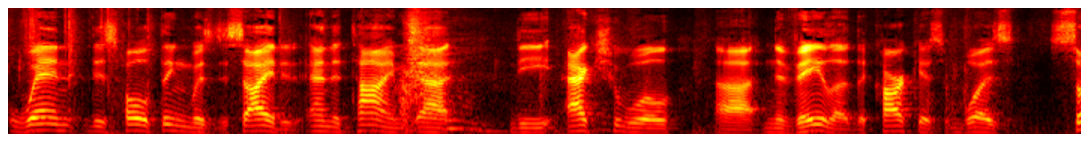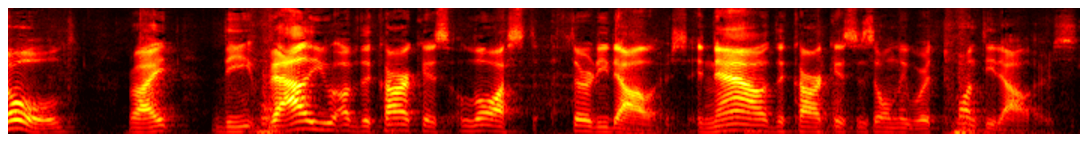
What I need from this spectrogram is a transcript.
when this whole thing was decided and the time that the actual uh, the carcass, was sold, right? The value of the carcass lost thirty dollars, and now the carcass is only worth twenty dollars.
